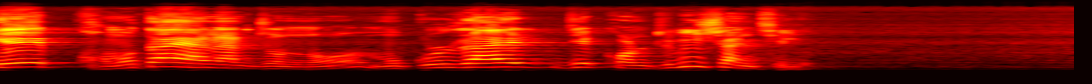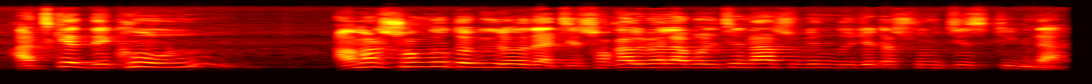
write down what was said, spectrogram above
কে ক্ষমতায় আনার জন্য মুকুল রায়ের যে কন্ট্রিবিউশন ছিল, আজকে দেখুন আমার সঙ্গে তো বিরোধ আছে। সকালবেলা বলছে, না শুভেন্দু, যেটা শুনছিস ঠিক না।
